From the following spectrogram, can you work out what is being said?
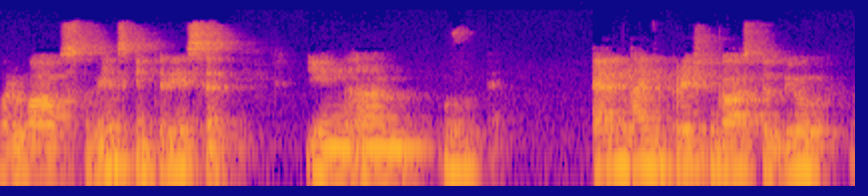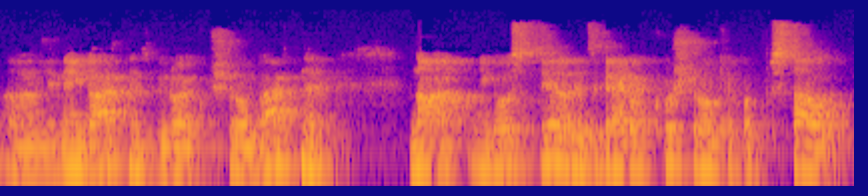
varoval slovenske interese. In um, eden najprejšnjih gostov je bil uh, Jrnej Gartner, z biroja Košrov Gartner. No, njegov sodelavec Gregor Košrov je pa postal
